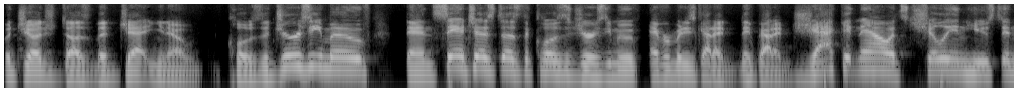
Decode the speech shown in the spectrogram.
but Judge does the jet, you know, close the jersey move. Then Sanchez does the close the jersey move. Everybody's got a they've got a jacket now. It's chilly in Houston.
